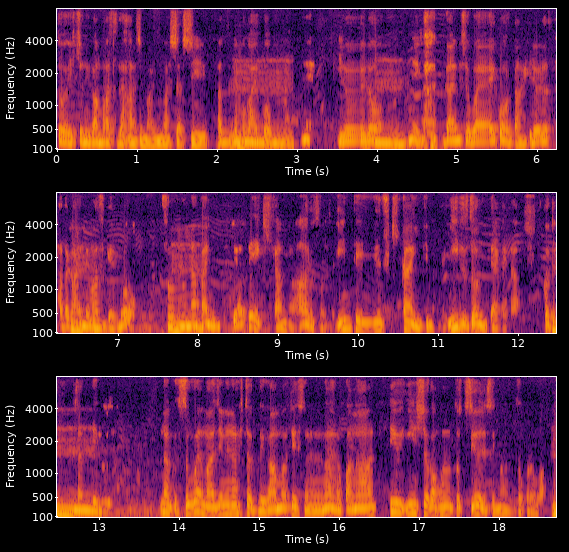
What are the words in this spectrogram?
と一緒に頑張ってた話もありましたし、あとでも外交官ね、いろいろ、ね、外務省、外交官、いろいろ戦えてますけど、その中にやべえ機関があるぞインテリジェンス機関員っていうのがいるぞみたいなこと言っちゃってるなんかすごい真面目な人って頑張ってる人じゃないのかなっていう印象が本当強いです、今のところは。で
